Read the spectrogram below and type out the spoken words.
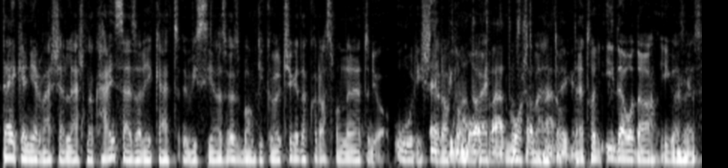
tejkenyérvásárlásnak hány százalékát viszi az összbanki költséged, akkor azt mondanád, hogy úristen, Egy akkor most váltok. Tehát, hogy ide-oda igaz ez.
